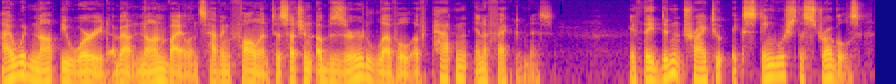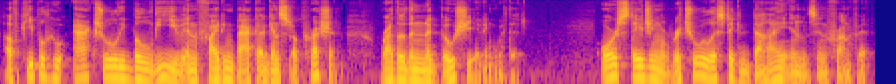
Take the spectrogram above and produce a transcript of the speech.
I would not be worried about nonviolence having fallen to such an absurd level of patent ineffectiveness if they didn't try to extinguish the struggles of people who actually believe in fighting back against oppression rather than negotiating with it, or staging ritualistic die ins in front of it,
